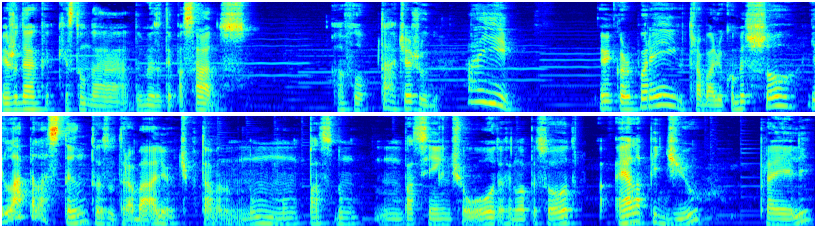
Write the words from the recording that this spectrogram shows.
me ajudar a questão da, dos meus antepassados? Ela falou, tá, te ajudo. Aí eu incorporei, o trabalho começou, e lá pelas tantas do trabalho, tipo, tava num, num, num, num paciente ou outro, uma pessoa ou outra, ela pediu para ele,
